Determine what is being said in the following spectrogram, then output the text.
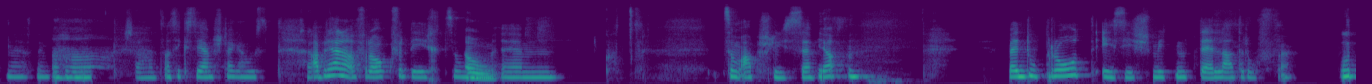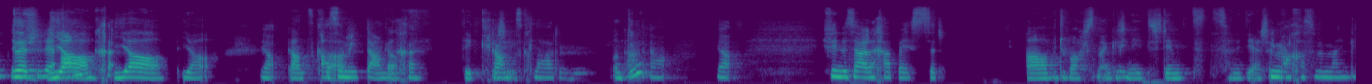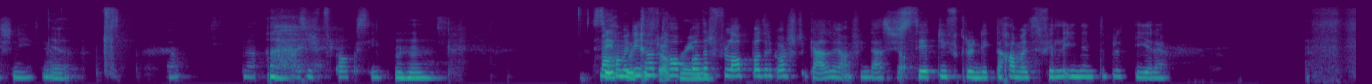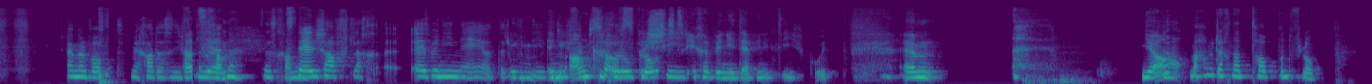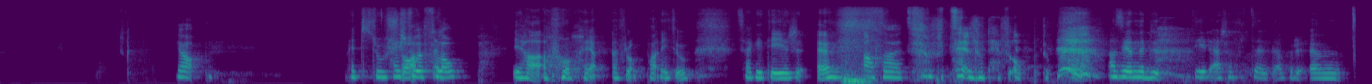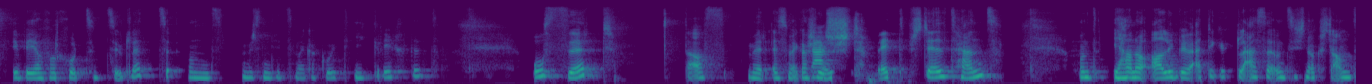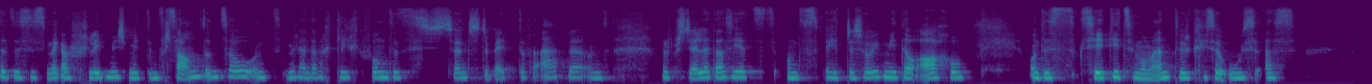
Nein, es nicht mehr gefunden. Aha, schade. Was ich gesehen habe im Stegenhaus. schade. Aber ich habe noch eine Frage für dich zum, Oh. ähm, zum Abschliessen. ja, Wenn du Brot isst mit Nutella drauf, Butter, ja, Anker? ja, ja, ja, ganz klar. also mit Danke. Ganz Ganz klar. Und du? Ja, ja. Ich finde es eigentlich auch besser. Ah, aber du machst es manchmal Mit- nicht, stimmt. Das habe ich dir auch Ich schon mache es aber manchmal nicht. Ja. Ja. Ja, das war die Frage. Mhm. Machen wir dich an Frage, Top oder Flop oder gehst gell? Ja, ich finde, das ist Ja. sehr tiefgründig. Da kann man jetzt viel interpretieren. Wenn man will. Man kann das auf Ja, das die kann man. Das kann man. gesellschaftliche Ebene nehmen oder Im, die im Anker aufs Brot streichen bin ich definitiv gut. Ähm, ja, Ja. machen wir doch noch Top und Flop. Ja, Willst du hast du einen Flop? Ja, oh, ja, einen Flop habe ich, du. Sage ich dir. Ähm, Also, jetzt erzähl du den Flop. Du. also ich habe dir- dir auch schon erzählt, aber ähm, ich bin ja vor kurzem gezügelt und wir sind jetzt mega gut eingerichtet. Ausser, dass wir ein mega schönes. Bett bestellt haben. Und ich habe noch alle Bewertungen gelesen und es ist noch gestanden, dass es mega schlimm ist mit dem Versand und so. Und wir haben einfach gleich gefunden, das ist das schönste Bett auf Erden und wir bestellen das jetzt und es wird dann schon irgendwie da ankommen. Und es sieht jetzt im Moment wirklich so aus, als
